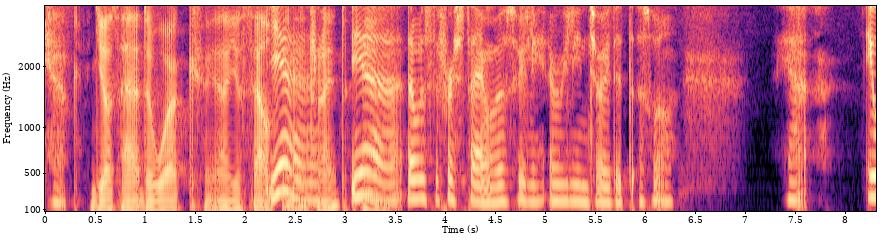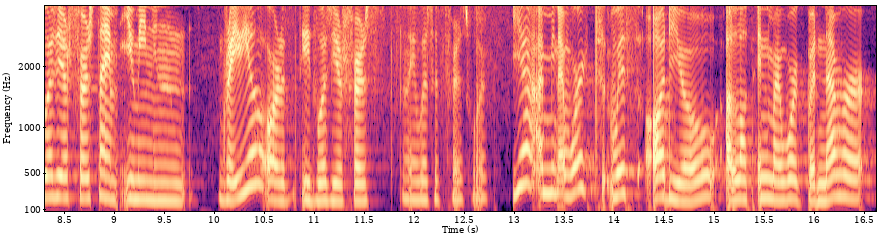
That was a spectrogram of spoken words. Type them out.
yeah. You also had to work uh, yourself yeah, in it right? Yeah, yeah. that was the first time. It was really i really enjoyed it as well. Yeah. It was your first time you mean in radio, or it was your first? It was the first work. Yeah, I mean, I worked with audio a lot in my work, but never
